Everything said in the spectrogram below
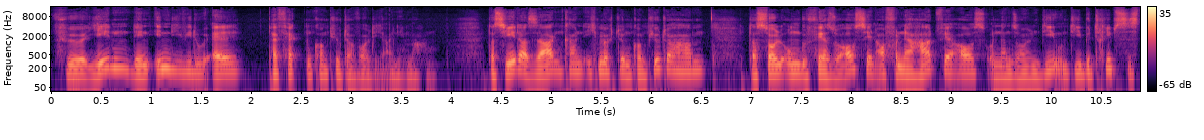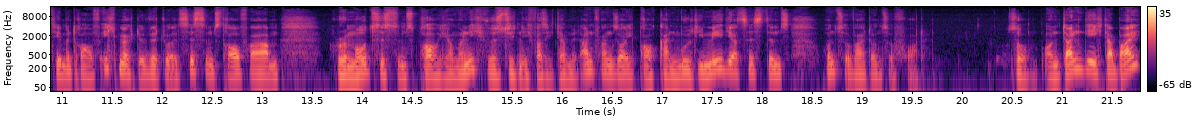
für jeden den individuell perfekten Computer wollte ich eigentlich machen. Dass jeder sagen kann, ich möchte einen Computer haben, das soll ungefähr so aussehen, auch von der Hardware aus, und dann sollen die und die Betriebssysteme drauf. Ich möchte Virtual Systems drauf haben. Remote Systems brauche ich aber nicht, wüsste ich nicht, was ich damit anfangen soll. Ich brauche keine Multimedia Systems und so weiter und so fort. So, und dann gehe ich dabei,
